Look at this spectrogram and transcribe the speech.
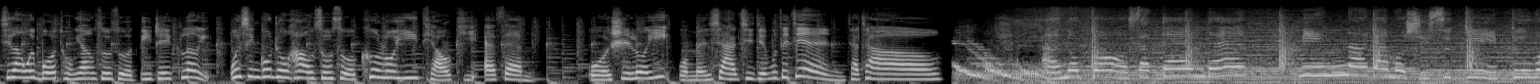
新浪微博同样搜索 DJ Chloe，微信公众号搜索克洛伊调皮 FM。 我是洛伊，我们下期节目再见，悄悄。あの交差点でみんながもしスキップを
